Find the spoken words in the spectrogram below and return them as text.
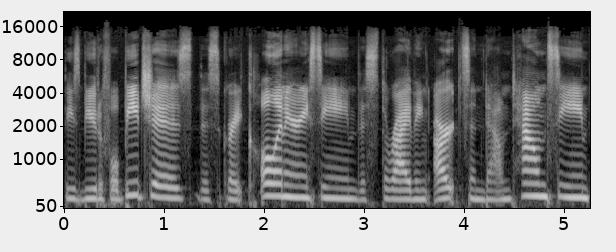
these beautiful beaches, this great culinary scene, this thriving arts and downtown scene.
